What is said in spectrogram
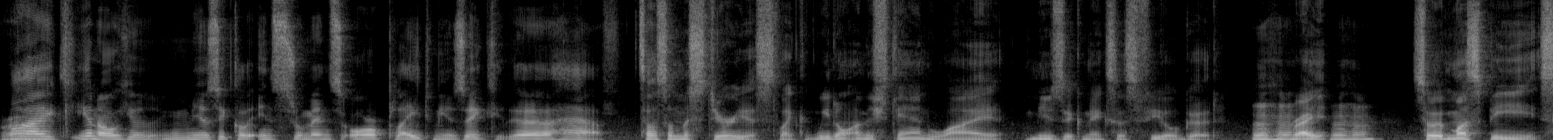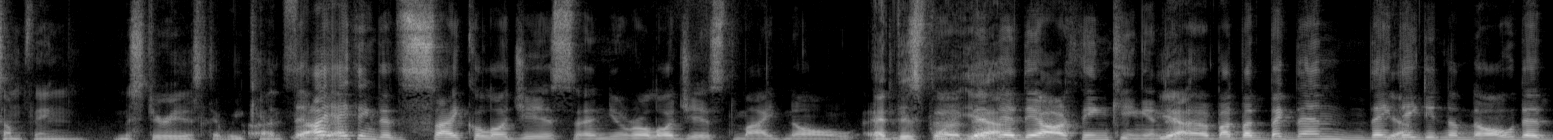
Right. Like, you know, musical instruments or played music uh, have. It's also mysterious. Like we don't understand why music makes us feel good, Mm-hmm. right? So it must be something mysterious that we can't. Uh, I, I think that psychologists and neurologists might know At this least, uh, point, they- yeah. they, they are thinking and Yeah. uh, but but back then they, Yeah. they did not know that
